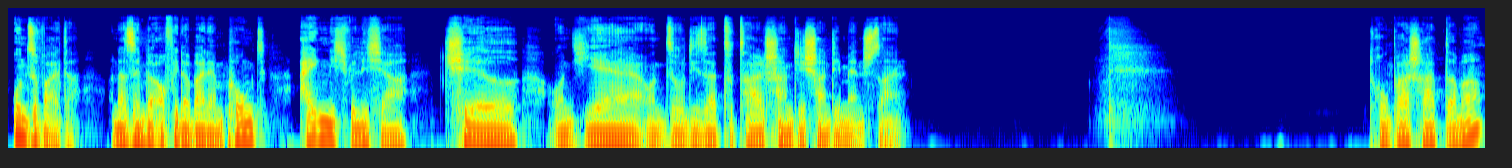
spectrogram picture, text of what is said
und so weiter. Und da sind wir auch wieder bei dem Punkt, eigentlich will ich ja chill und yeah und so dieser total Shanti-Shanti-Mensch sein. Trungpa schreibt aber,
